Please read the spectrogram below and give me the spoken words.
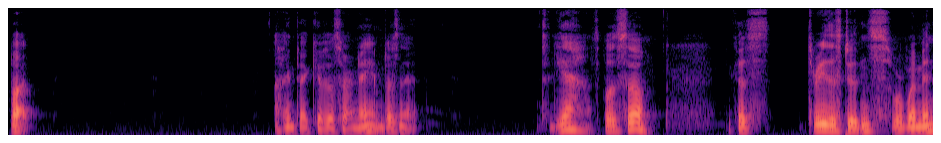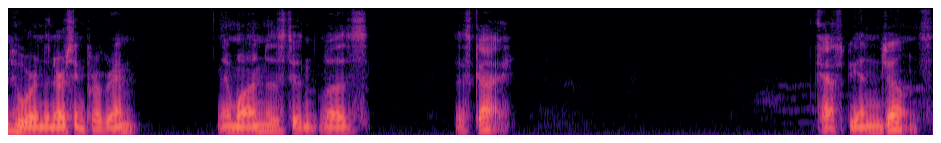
But I think that gives us our name, doesn't it? I said, Yeah, I suppose so. Because three of the students were women who were in the nursing program, and one of the students was this guy, Caspian Jones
